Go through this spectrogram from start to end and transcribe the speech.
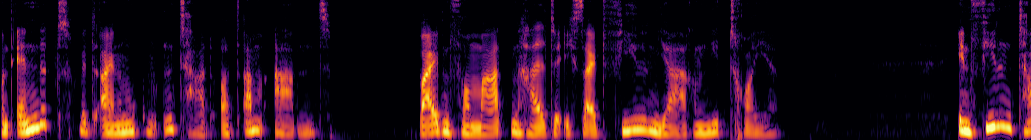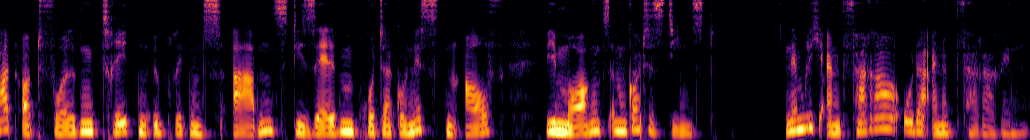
und endet mit einem guten Tatort am Abend. Beiden Formaten halte ich seit vielen Jahren die Treue. In vielen Tatortfolgen treten übrigens abends dieselben Protagonisten auf wie morgens im Gottesdienst, nämlich ein Pfarrer oder eine Pfarrerin.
